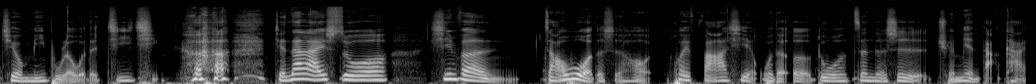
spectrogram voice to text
就弥补了我的激情。简单来说。新粉找我的时候，会发现我的耳朵真的是全面打开。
